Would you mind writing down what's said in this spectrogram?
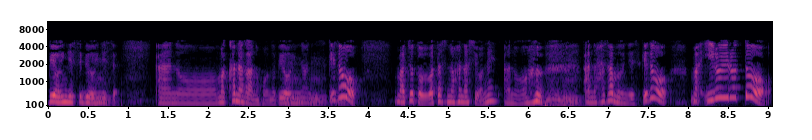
病院です、病院です。うん。あの、まあ、神奈川の方の病院なんですけど、うんうんまあ、ちょっと私の話をね、あの、ん。あの、挟むんですけど、まあ、いろいろと、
